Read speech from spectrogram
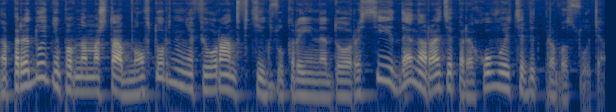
Напередодні повномасштабного вторгнення фігурант втік з України до Росії, де наразі переховується від правосуддя.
